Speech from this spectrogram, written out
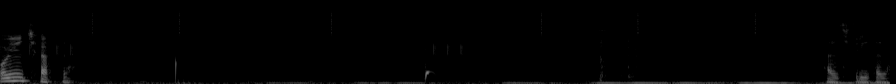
oyun çıkarttı. Hadi siktir git hadi.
